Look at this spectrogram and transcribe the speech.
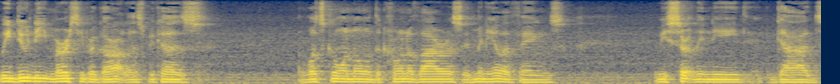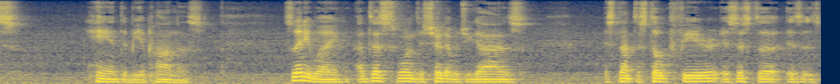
we do need mercy regardless because of what's going on with the coronavirus and many other things. We certainly need God's hand to be upon us. So anyway, I just wanted to share that with you guys. It's not to stoke fear. It's just a it's,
